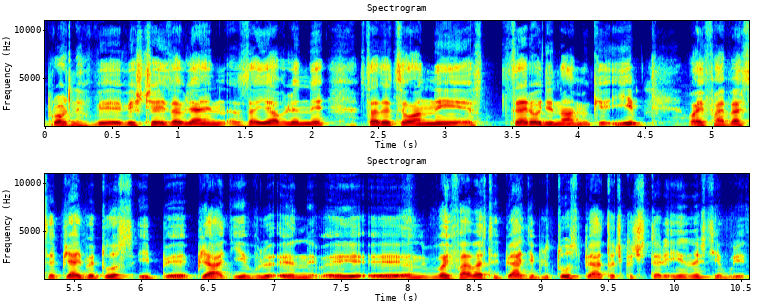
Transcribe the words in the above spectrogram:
прожних ве- вещей заявлен, заявлені стаціонні стереодинаміки і Wi-Fi версія 5, Bluetooth і 5, і Wi-Fi версія 5 і Bluetooth 5.4 и NFC будет.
